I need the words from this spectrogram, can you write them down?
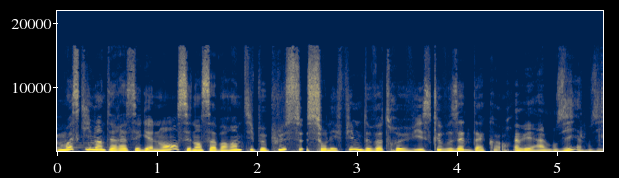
moi, ce qui m'intéresse également, c'est d'en savoir un petit peu plus sur les films de votre vie. Est-ce que vous êtes d'accord? Eh allons-y, allons-y.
